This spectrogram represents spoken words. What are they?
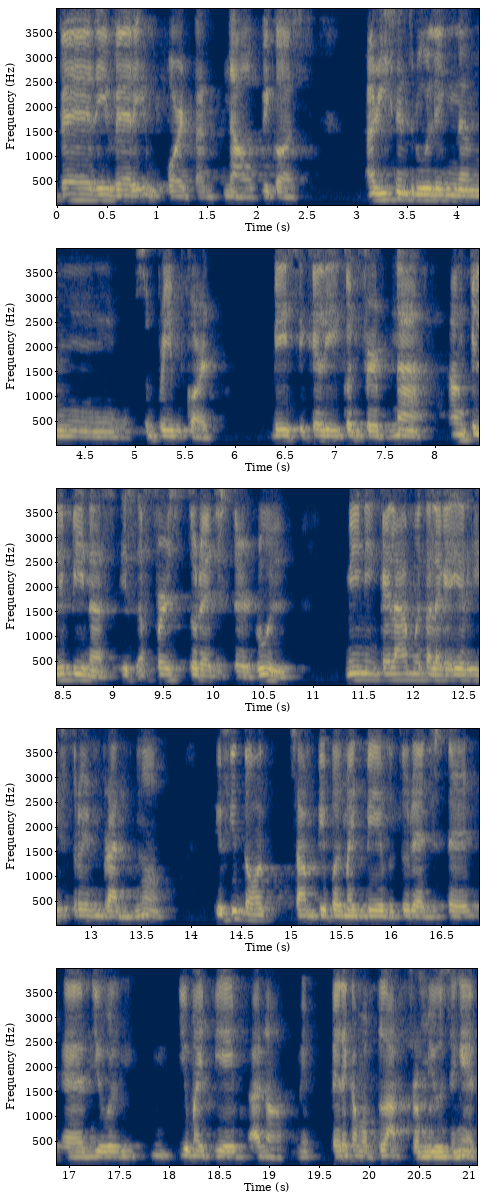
very, very important now because a recent ruling ng Supreme Court basically confirmed na ang Pilipinas is a first to register rule. Meaning, kailangan mo talaga i-register yung brand mo. If you don't, some people might be able to register and you will, you might be able, ano, pwede ka ma-block from using it.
